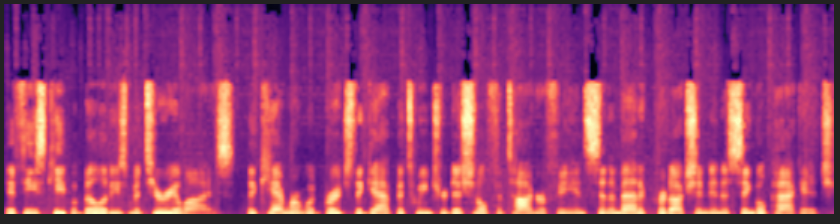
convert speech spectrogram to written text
If these capabilities materialize, the camera would bridge the gap between traditional photography and cinematic production in a single package.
